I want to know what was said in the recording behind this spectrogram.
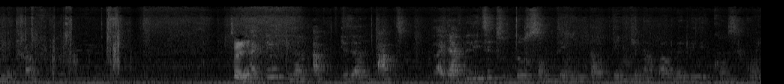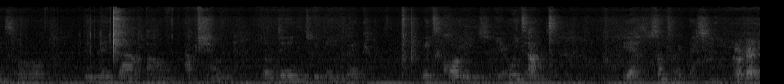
Mm. Say I think it's an act, it's an act, like the ability to do something without thinking about maybe the consequence or the later um, action, but doing it within like with courage, yeah, with um, yeah, something like that. Okay.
